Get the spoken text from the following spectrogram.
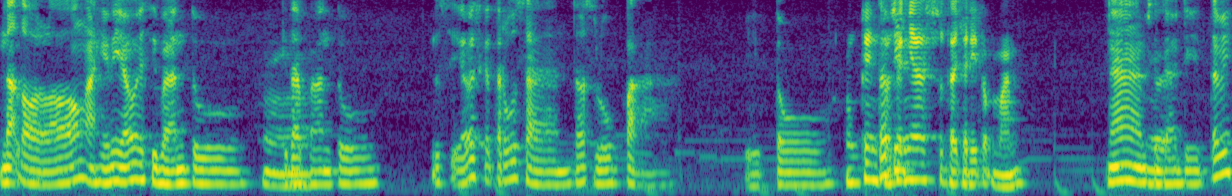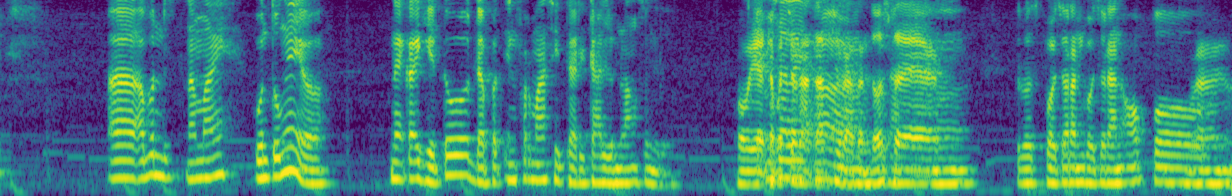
Nggak tolong, akhirnya ya wes dibantu. Hmm. Kita bantu. Terus ya wes keterusan, terus lupa. Itu. Mungkin Tapi- dosennya sudah jadi teman. Nah, bisa Ya. jadi. Tapi eh apa namanya? Untungnya ya nek kayak gitu dapat informasi dari dalam langsung gitu. Oh ya, dapat Misalnya, curhatan, ah, curhatan dosen. eh, terus bocoran-bocoran opo, Nah.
